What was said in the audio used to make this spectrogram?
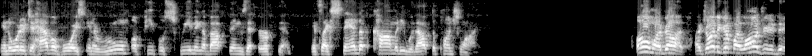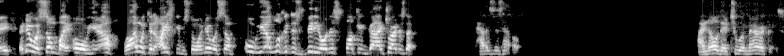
in order to have a voice in a room of people screaming about things that irk them It's like stand up comedy without the punchline. Oh my God, I tried to get my laundry today and there was somebody. Oh, yeah. Well, I went to the ice cream store and there was some. Oh, yeah, look at this video. This fucking guy tried to stuff. How does this help? I know there are two Americas.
